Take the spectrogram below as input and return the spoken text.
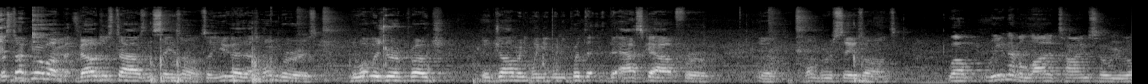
Let's talk more about Belgian styles and saison. So you guys as home brewers, what was your approach, you know, John, when, when you, when you put the, the ask out for you know, homebrew saisons? Well, we didn't have a lot of time, so we were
